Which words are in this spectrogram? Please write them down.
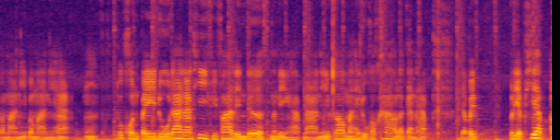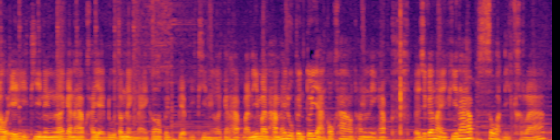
ประมาณนี้ประมาณนี้ฮะทุกคนไปดูได้นะที่ FIFA Renders นั่นเองครับนะอันนี้ก็มาให้ดูคร่าวๆแล้วกันนะครับ เดี๋ยวไปเปรียบเทียบเอาเองอีกทีหนึ่งแล้วกันนะครับ ใครอยากดูตำแหน่งไหนก็ไปเปรียบอีกทีหนึ่งแล้วกันครับ อันนี้มาทำให้ดูเป็นตัวอย่างคร่าวๆเท่านั้นเองครับ เดี๋ยวเจอกันใหม่พีหน้าครับ สวัสดีครับ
